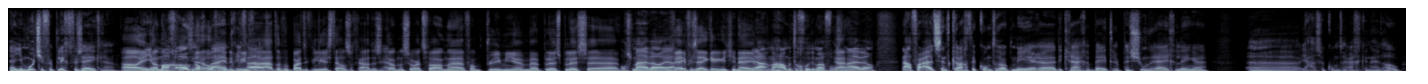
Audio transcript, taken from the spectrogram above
Ja, je moet je verplicht verzekeren. Oh, je, je kan mag ook nog bij een privaat- privaat of een particulier stelsel gaat. Dus je Ja. kan een soort van, eh, van premium eh, plus plus eh Volgens mij wel, ja. privéverzekeringetje nemen. Ja, maar hou me te goede, maar volgens Ja. mij wel. Nou, voor uitzendkrachten komt er ook meer, die krijgen betere pensioenregelingen. Ja, zo komt er eigenlijk een hele hoop.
